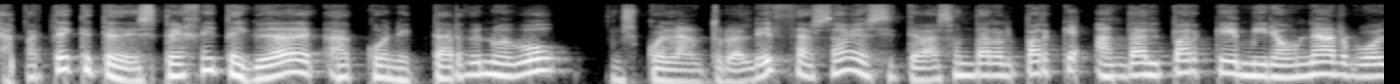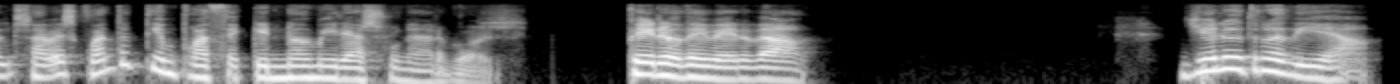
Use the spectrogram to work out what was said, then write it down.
aparte de que te despeja y te ayuda a conectar de nuevo pues, con la naturaleza, ¿sabes? Si te vas a andar al parque, anda al parque, mira un árbol, ¿sabes? ¿Cuánto tiempo hace que no miras un árbol? Pero de verdad, yo el otro día,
